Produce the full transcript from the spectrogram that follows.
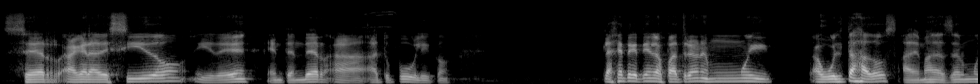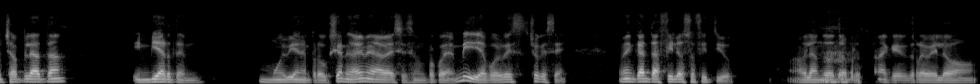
ser agradecido y de entender a, tu público. La gente que tiene los patrones muy abultados, además de hacer mucha plata, invierten muy bien en producciones. A mí me da a veces un poco de envidia, porque ves, yo qué sé, me encanta Philosophy Tube, hablando de otra persona que reveló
